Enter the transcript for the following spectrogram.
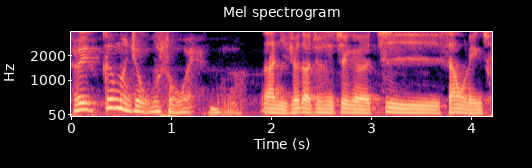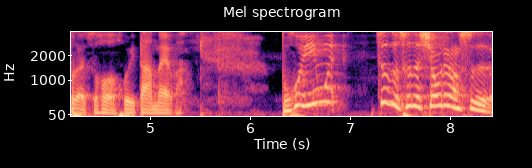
所以根本就无所谓。那你觉得就是这个 G 三五零出来之后会大卖吧？不会，因为这个车的销量是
